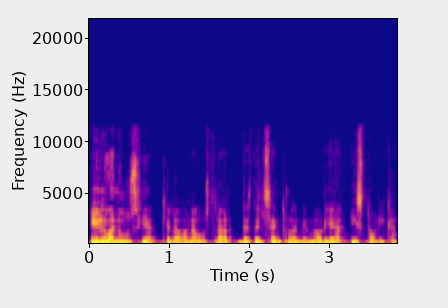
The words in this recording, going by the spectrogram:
Y lo anuncia que la van a mostrar desde el Centro de Memoria Histórica.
